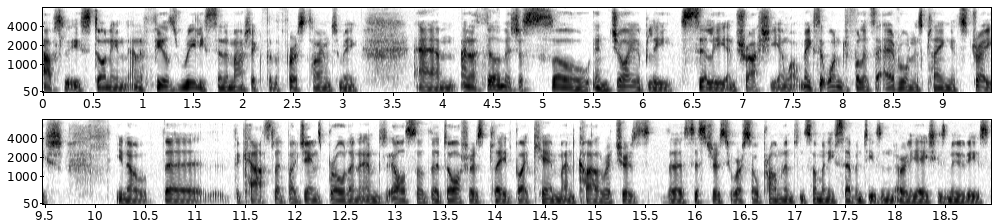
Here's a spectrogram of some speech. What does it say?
absolutely stunning, and it feels really cinematic for the first time to me. Um, and the film is just so enjoyably silly and trashy, and what makes it wonderful is that everyone is playing it straight. You know, the the cast led by James Brolin, and also the daughters played by Kim and Kyle Richards, the sisters who are so prominent in so many 70s and early 80s movies.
